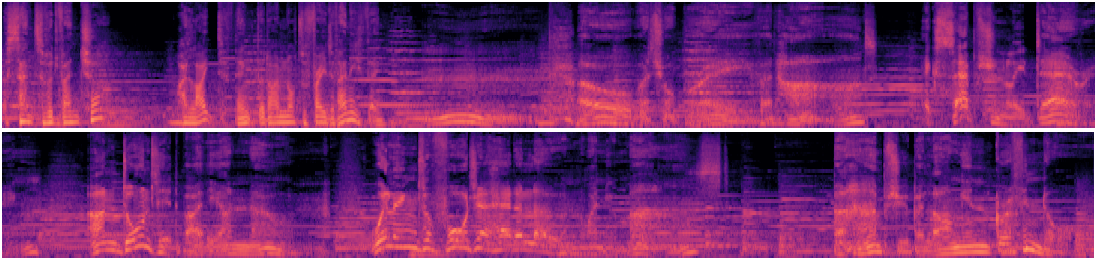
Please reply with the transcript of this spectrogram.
A sense of adventure? I like to think that I'm not afraid of anything. Oh, but you're brave at heart, exceptionally daring, undaunted by the unknown, willing to forge ahead alone when you must. Perhaps you belong in Gryffindor.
